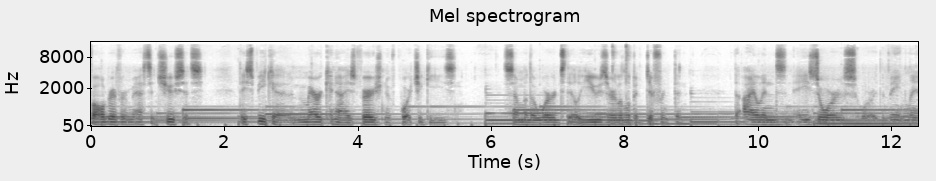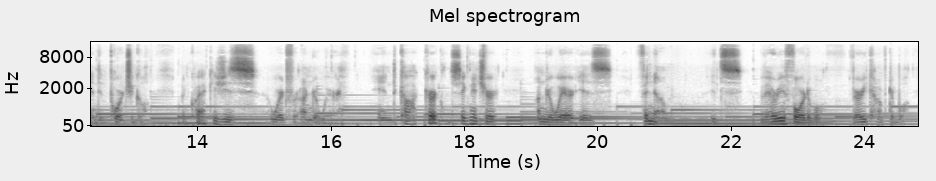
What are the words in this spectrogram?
Fall River, Massachusetts, they speak an Americanized version of Portuguese. Some of the words they'll use are a little bit different than the islands and Azores or the mainland in Portugal. But quecas is a word for underwear. And Kirkland's signature underwear is phenomenal. It's very affordable, very comfortable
